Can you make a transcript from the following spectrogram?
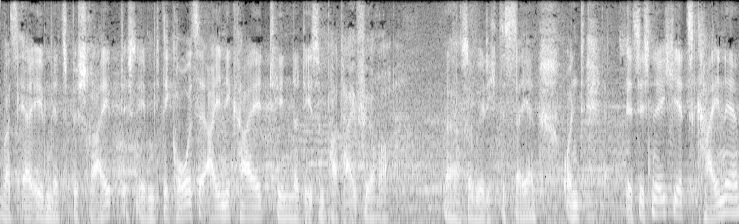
Was er eben jetzt beschreibt, ist eben die große Einigkeit hinter diesem Parteiführer. Ja, so würde ich das sehen. Und es ist nicht jetzt keine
